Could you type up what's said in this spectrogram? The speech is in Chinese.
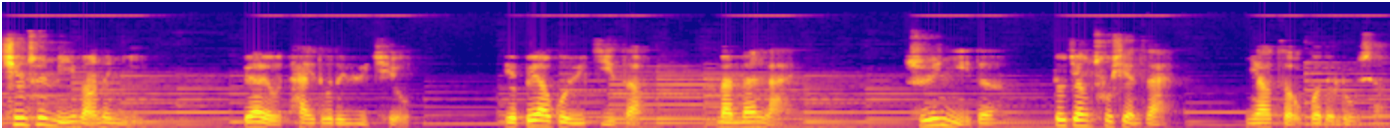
青春迷茫的你不要有太多的欲求也不要过于急躁慢慢来。属于你的都将出现在你要走过的路上。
